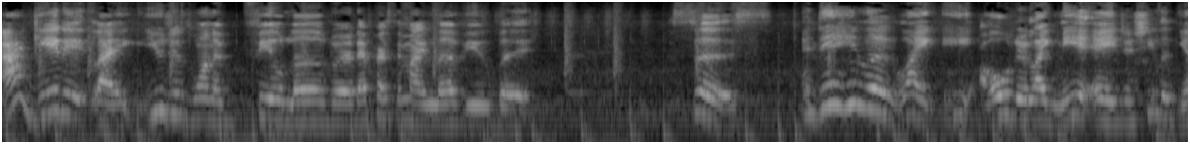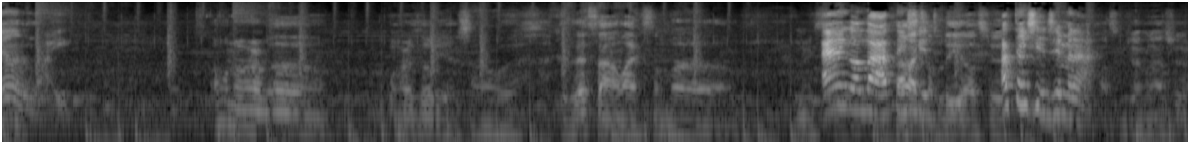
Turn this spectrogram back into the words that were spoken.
I get it. Like you just want to feel loved, or that person might love you, but sis. And then he looked like he older, like mid age, and she looked young. Like I want to know her, uh, what her zodiac sign was. Because that sound like some, uh, let me I ain't gonna lie, I think like she- some Leo shit. I think she a Gemini. Oh, some Gemini shit.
